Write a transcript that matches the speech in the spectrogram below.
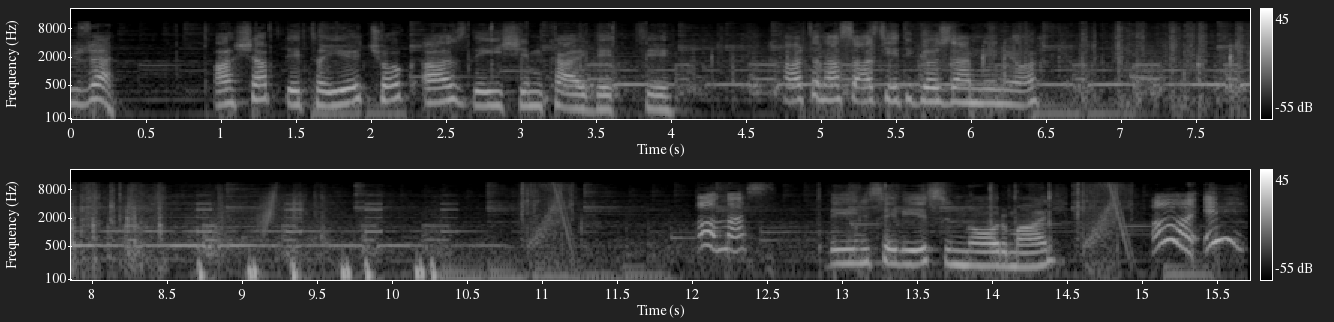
Güzel. Ahşap detayı çok az değişim kaydetti. Kartın hassasiyeti gözlemleniyor. Beğeni seviyesi normal. Aa evet.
